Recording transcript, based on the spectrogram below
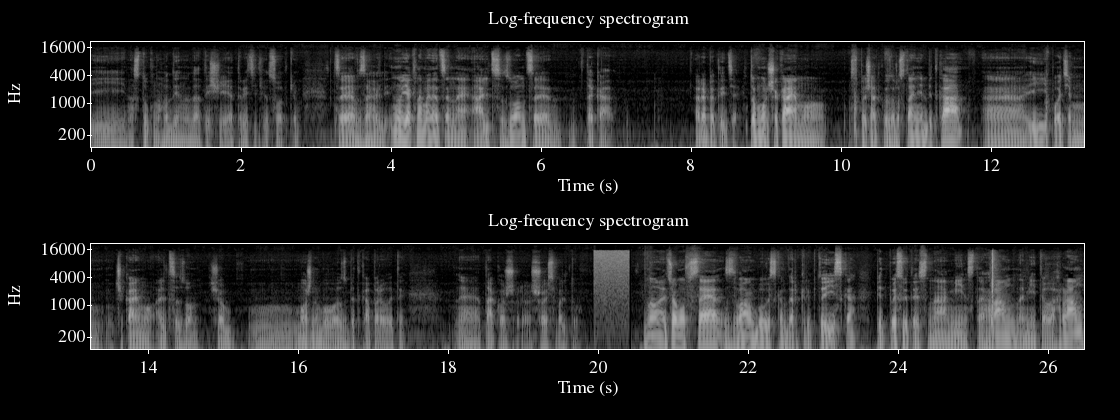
і наступну годину дати ще 30%. Це взагалі, ну, як на мене, це не альт-сезон, це така репетиція. Тому чекаємо спочатку зростання бітка, і потім чекаємо альт-сезон, щоб можна було з бітка перелити е, також щось в альту. Ну, на цьому все. З вами був Іскандер Криптоїска. Підписуйтесь на мій інстаграм, на мій телеграм.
